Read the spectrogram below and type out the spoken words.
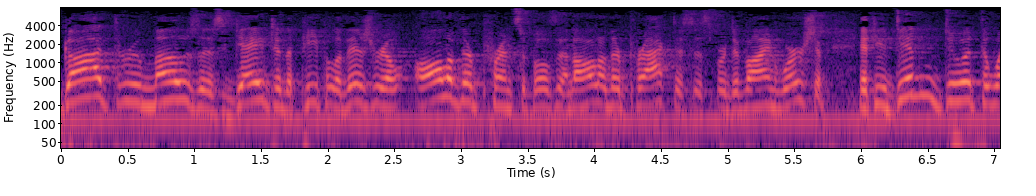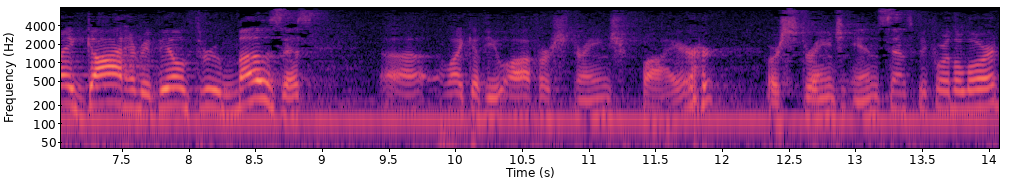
God, through Moses, gave to the people of Israel all of their principles and all of their practices for divine worship. If you didn't do it the way God had revealed through Moses, uh, like if you offer strange fire or strange incense before the Lord,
